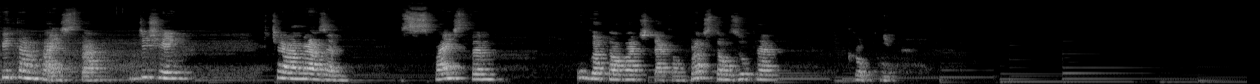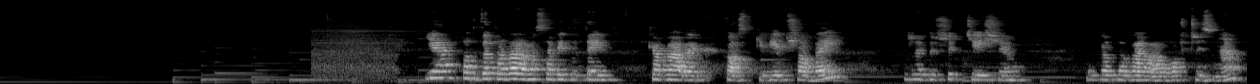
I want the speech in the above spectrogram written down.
Witam Państwa. Dzisiaj chciałam razem z Państwem ugotować taką prostą zupę krupnik. Ja podgotowałam sobie tutaj kawałek kostki wieprzowej, żeby szybciej się ugotowała łoszczyzna.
